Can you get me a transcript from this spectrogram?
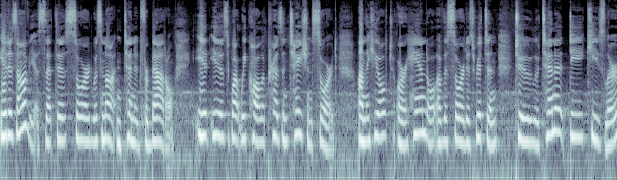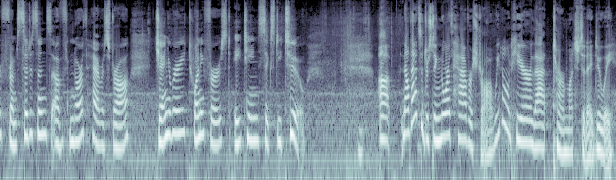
It is obvious that this sword was not intended for battle. It is what we call a presentation sword. On the hilt or handle of the sword is written to Lieutenant D. Kiesler from citizens of North Haverstraw, January 21st, 1862. Uh, now that's interesting. North Haverstraw. We don't hear that term much today, do we?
